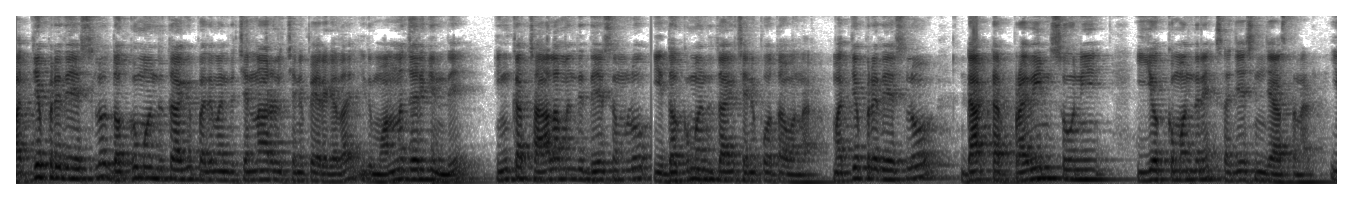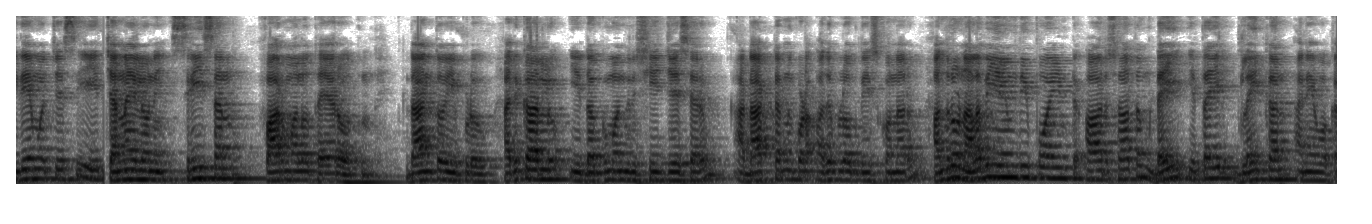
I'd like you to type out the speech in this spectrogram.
మధ్యప్రదేశ్లో దగ్గుమందు తాగి పది మంది చిన్నారులు చనిపోయారు కదా ఇది మొన్న జరిగింది. ఇంకా చాలా మంది దేశంలో ఈ దగ్గుమందు తాగి చనిపోతా ఉన్నారు. మధ్యప్రదేశ్లో డాక్టర్ ప్రవీణ్ సోని ఈ యొక్క మందుని సజెషన్ చేస్తున్నాడు. ఇదేమొచ్చేసి చెన్నైలోని శ్రీసన్ ఫార్మాలో తయారవుతుంది. దాంతో ఇప్పుడు అధికారులు ఈ దగ్గు మందుని సీజ్ చేశారు. ఆ డాక్టర్ను కూడా అదుపులోకి తీసుకున్నారు. అందులో నలభై ఎనిమిది పాయింట్ ఆరు శాతం డై ఇథైల్ గ్లైకాన్ అనే ఒక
